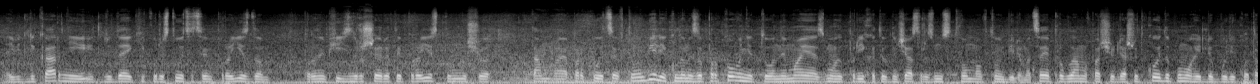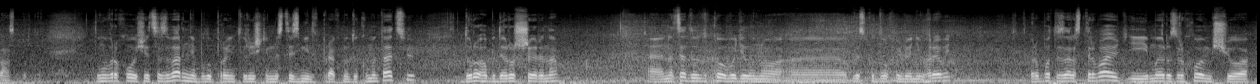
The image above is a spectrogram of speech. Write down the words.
від лікарні і від людей, які користуються цим проїздом, про необхідність розширити проїзд, тому що там е, паркуються автомобілі. і Коли вони запарковані, то немає змоги проїхати одночасно з двома автомобілями. А це є проблема перше для швидкої допомоги і для будь-якого транспорту. Тому, враховуючи це звернення, було прийнято рішення внести змін в проектну документацію. Дорога буде розширена. Е, На це додатково виділено е, близько 2 мільйонів гривень. Роботи зараз тривають, і ми розраховуємо, що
